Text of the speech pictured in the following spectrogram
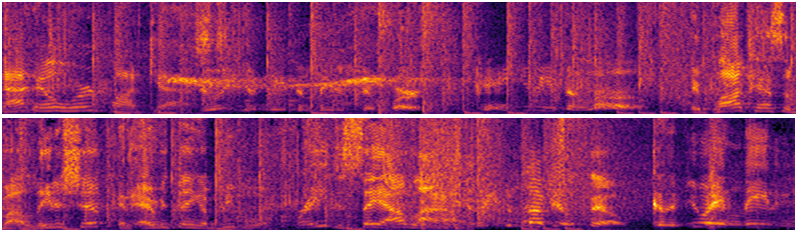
That L Word Podcast. Do you need the leadership work? Can you even love? A podcast about leadership and everything that people are afraid to say out loud. Do you love yourself? Because if you ain't leading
